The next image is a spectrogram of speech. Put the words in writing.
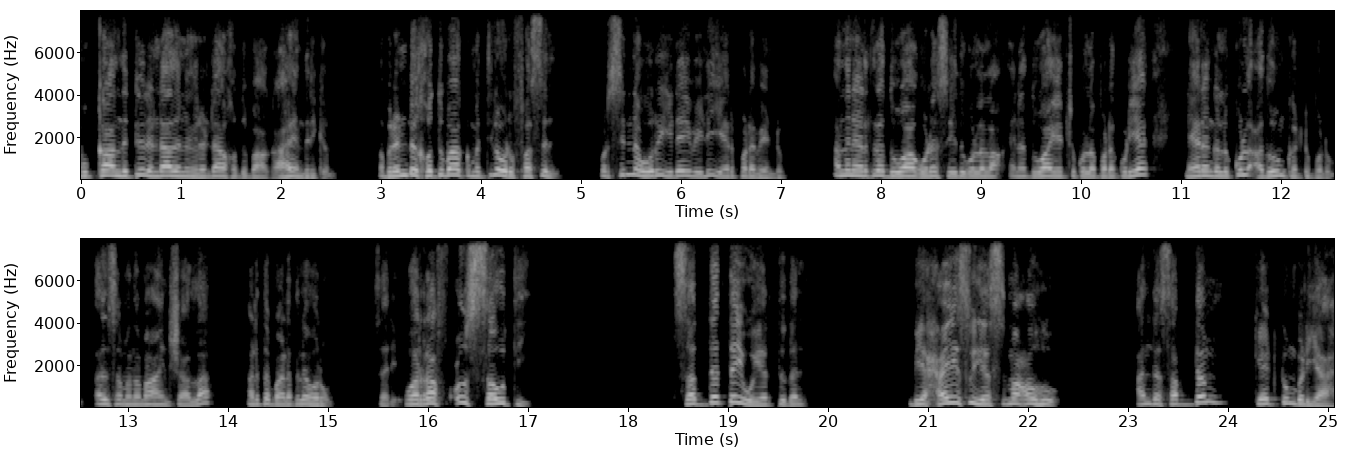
உட்கார்ந்துட்டு ரெண்டாவது ரெண்டாவது ஹொத்துபாக்காக எந்திரிக்கணும். அப்போ ரெண்டு ஹொத்துபாக்கு மத்தியில் ஒரு ஃபசில். ஒரு சின்ன ஒரு இடைவெளி ஏற்பட வேண்டும். அந்த நேரத்தில் துவா கூட செய்து கொள்ளலாம். ஏன்னா துவா ஏற்றுக்கொள்ளப்படக்கூடிய நேரங்களுக்குள் அதுவும் கட்டுப்படும். அது சம்பந்தமா இன்ஷா அல்லா அடுத்த பாடத்துல வரும். சரி. ஒரு ரஃப் சவுத்தி சப்தத்தை உயர்த்துதல். பிஹைசு யஸ்மஹு அந்த சப்தம் கேட்கும்படியாக.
